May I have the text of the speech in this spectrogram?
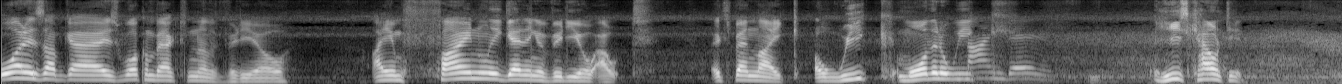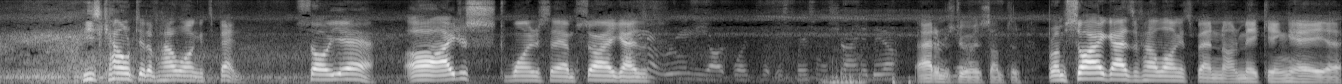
What is up guys? Welcome back to another video. I am finally getting a video out. It's been like a week, more than a week. Nine days. He's counted. He's counted of how long it's been. So yeah, uh, I just wanted to say I'm sorry guys. Ruin the artwork that this person was trying to do. Adam's doing something. But I'm sorry, guys, of how long it's been on making a uh,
